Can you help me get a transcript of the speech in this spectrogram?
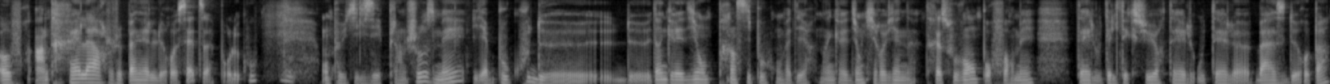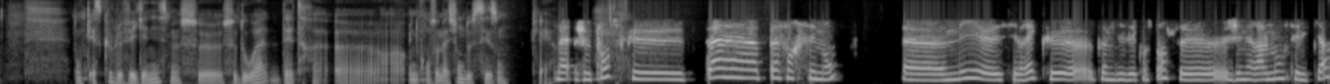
offre un très large panel de recettes pour le coup. Oui. On peut utiliser plein de choses, mais il y a beaucoup de, de- d'ingrédients principaux, on va dire, d'ingrédients qui reviennent très souvent pour former telle ou telle texture, telle ou telle euh, base de repas. Donc, est-ce que le véganisme se, se doit d'être euh, une consommation de saison Claire? Bah, je pense que pas, pas forcément. Euh, mais c'est vrai que, comme disait Constance, généralement c'est le cas.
